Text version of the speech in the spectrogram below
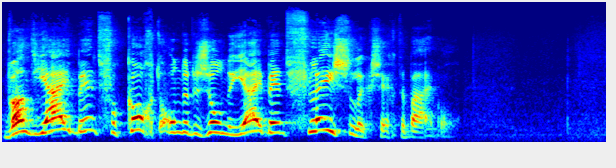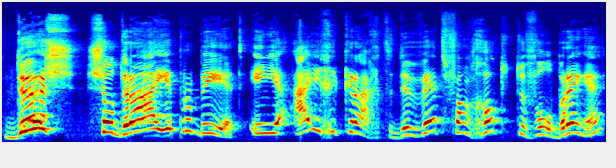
Want jij bent verkocht onder de zonde. Jij bent vleeselijk, zegt de Bijbel. Dus zodra je probeert in je eigen kracht de wet van God te volbrengen,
